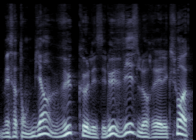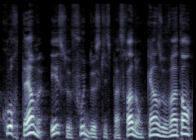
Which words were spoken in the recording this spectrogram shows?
Mais ça tombe bien vu que les élus visent leur réélection à court terme et se foutent de ce qui se passera dans 15 ou 20 ans,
